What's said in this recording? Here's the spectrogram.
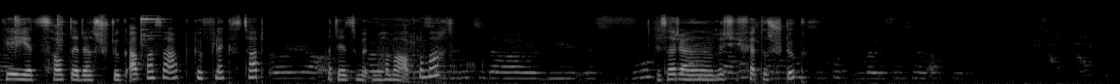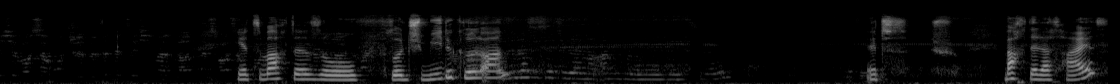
Okay, jetzt haut er das Stück ab, was er abgeflext hat. Hat er jetzt mit dem Hammer abgemacht. Jetzt hat er ein richtig fettes Stück. Jetzt macht er so, so einen Schmiedegrill an. Jetzt macht er das heiß.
